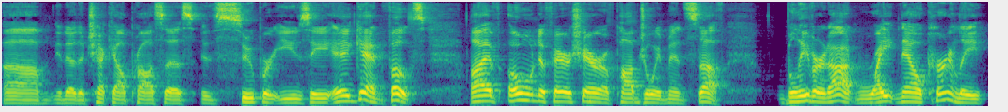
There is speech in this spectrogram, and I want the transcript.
Um, you know, the checkout process is super easy. And again, folks, I've owned a fair share of Pobjoy Mint stuff. Believe it or not, right now, currently,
